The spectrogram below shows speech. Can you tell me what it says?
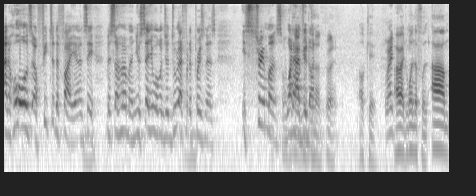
and holds our feet to the fire and say, Mr. Herman, you said you were going to do that for the prisoners. It's three months. What have you done? Right. Okay. Right. All right, wonderful. Um,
